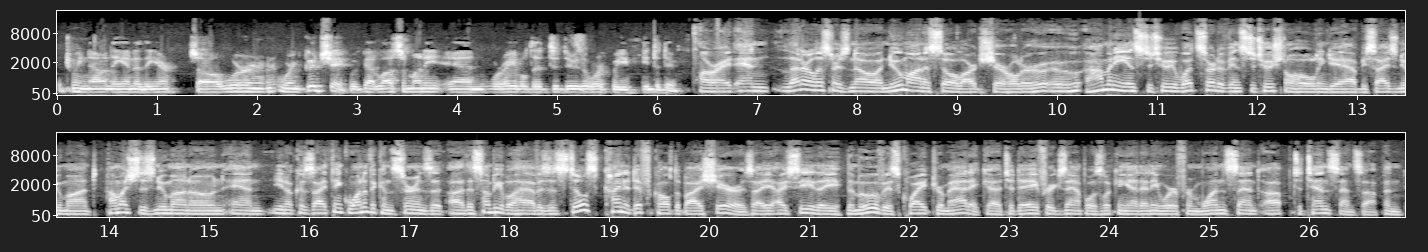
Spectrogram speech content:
Between now and the end of the year. So we're we're in good shape. We've got lots of money, and we're able to, to do the work we need to do. All right, and let our listeners know, uh, Newmont is still a large shareholder. How many institute? What sort of institutional holding do you have besides Newmont? How much does Newmont own? And you know, because I think one of the concerns that uh, that some people have is it's still kind of difficult to buy shares. I, I see the the move is quite dramatic. Uh, today, for example, is looking at anywhere from one cent up to ten cents up, and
